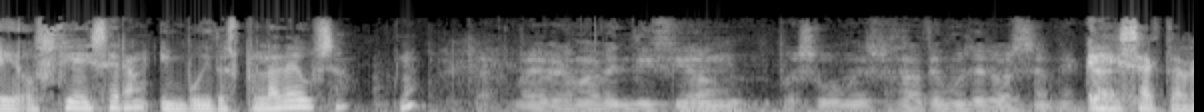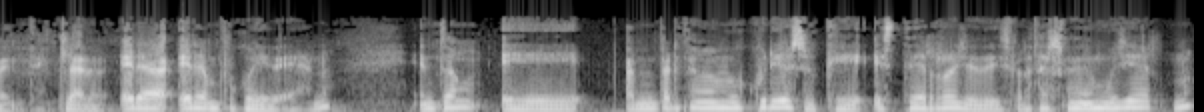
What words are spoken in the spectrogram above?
eh, os fiéis eran imbuídos pola deusa Claro, vai haber unha bendición, pois pues, o disfrazar de mullerós se me cae. Exactamente, claro, era, era un pouco a idea, ¿no? Entón, eh, a mí parece moi curioso que este rollo de disfrazarse de muller, ¿no?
